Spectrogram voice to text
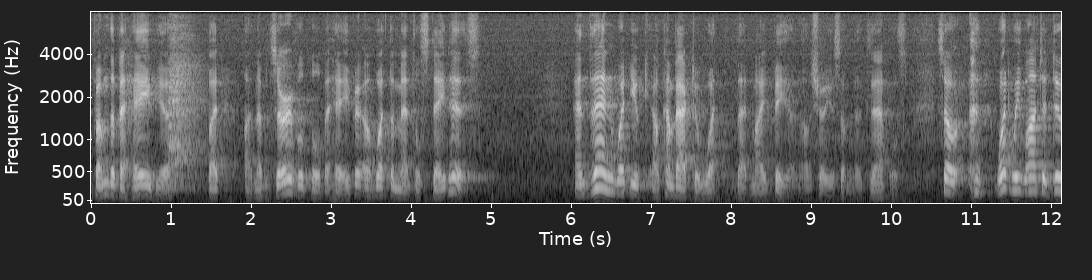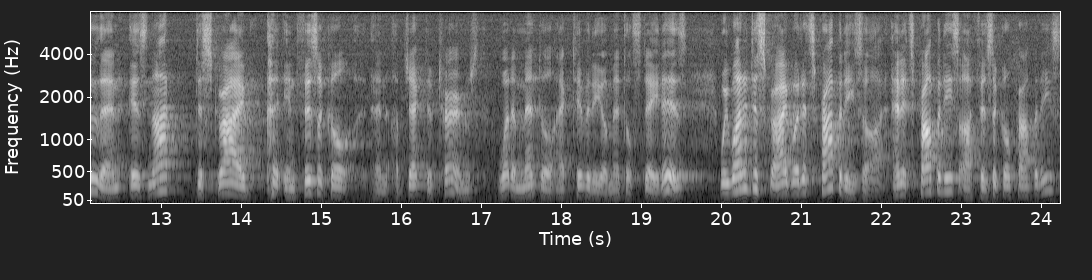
from the behavior, but an observable behavior of what the mental state is. And then what you, I'll come back to what that might be. I'll show you some examples. So what we want to do then is not describe in physical and objective terms what a mental activity or mental state is. We want to describe what its properties are. And its properties are physical properties,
